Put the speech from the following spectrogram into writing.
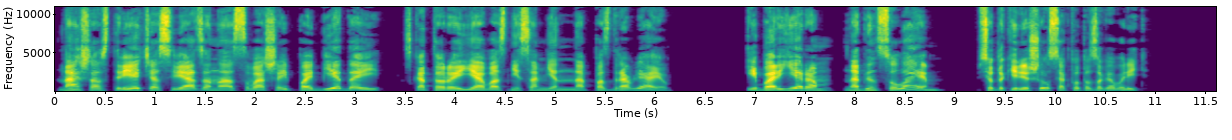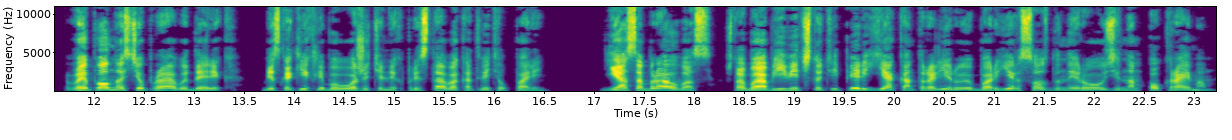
наша встреча связана с вашей победой, с которой я вас, несомненно, поздравляю. И барьером над Инсулаем все-таки решился кто-то заговорить. Вы полностью правы, Дерек», — без каких-либо уважительных приставок ответил парень. Я собрал вас, чтобы объявить, что теперь я контролирую барьер, созданный Роузином О'Краймом.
